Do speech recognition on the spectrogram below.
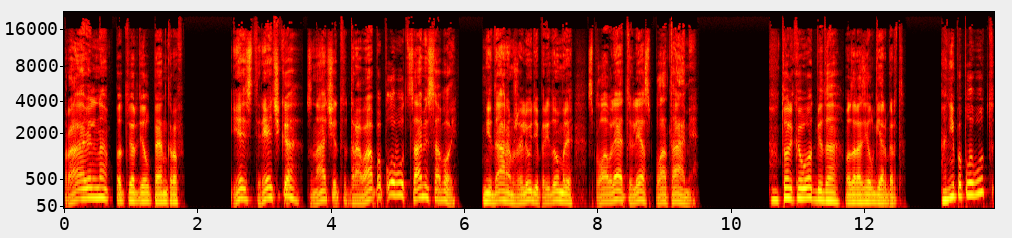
«Правильно», — подтвердил Пенкроф. Есть речка, значит, дрова поплывут сами собой. Недаром же люди придумали сплавлять лес плотами. «Только вот беда», — возразил Герберт. «Они поплывут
